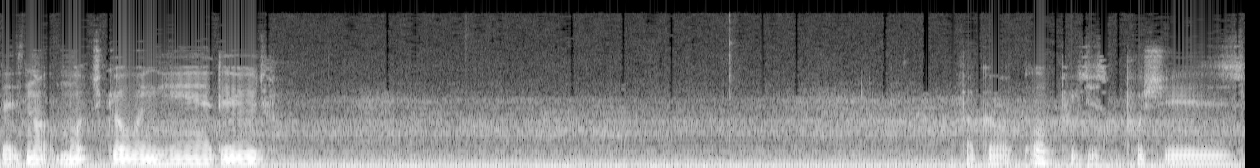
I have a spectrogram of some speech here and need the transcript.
There's not much going here, dude. If I go up, he just pushes.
